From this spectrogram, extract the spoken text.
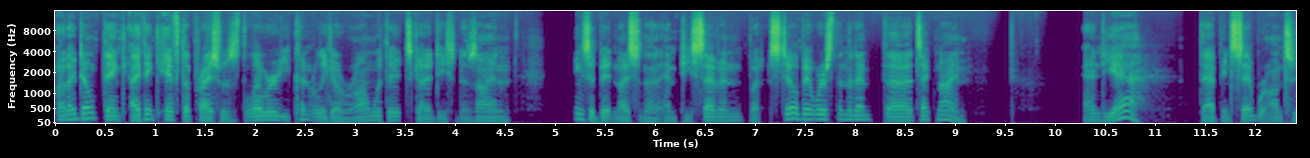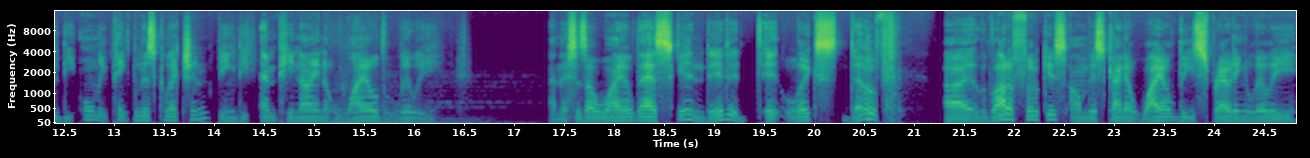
but I don't think, I think if the price was lower, you couldn't really go wrong with it. It's got a decent design. Things a bit nicer than the MP7, but still a bit worse than the uh, Tec-9. And yeah, that being said, we're on to the only pink in this collection, being the MP9 Wild Lily. And this is a wild ass skin, dude. It, it looks dope. Uh, a lot of focus on this kind of wildly sprouting lily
